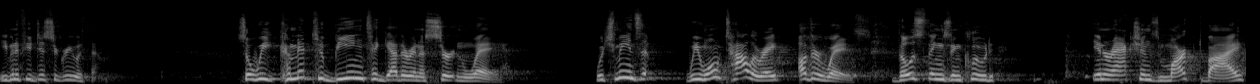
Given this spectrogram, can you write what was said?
even if you disagree with them. So we commit to being together in a certain way, which means that we won't tolerate other ways. Those things include interactions marked by,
